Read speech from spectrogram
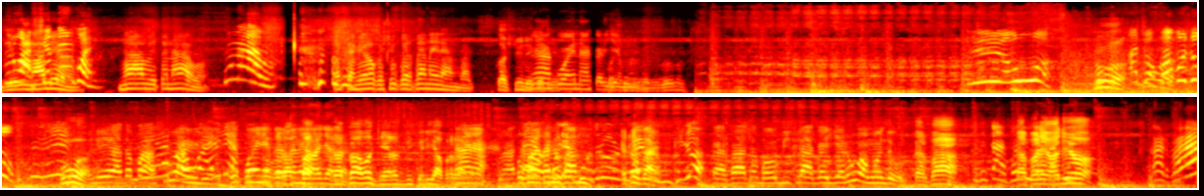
પેલું. નહીં કોઈ? ના આવે તો ના આવે. ના તમે કશું કરતા નહીં ને કશું નહીં ના કોઈ ના કરીએ કશું અમે. નહીં કર્યું, ઈ આવું બરોબર આ જોકા બધું. હુઆ. લે, આ તો પાછું આવ્યું લે. એ કોઈ નહીં કરતા તમે રાજભા આવજો. રાજભા હવે ઘેર જ બી કરી આપણે. ના ના. ઉપર તમે કામ. એટલું કરો કારભાઈ તો બહુ બીક લાગે યાર હું આમાં તો. કારભા કારભા ને આદ્યો. કાઢવા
